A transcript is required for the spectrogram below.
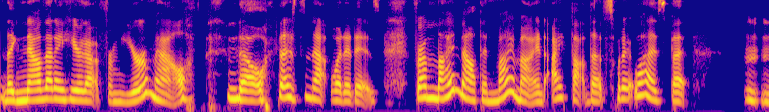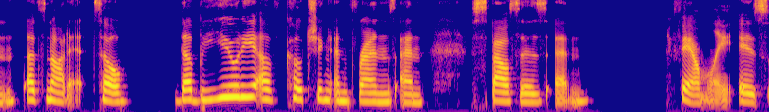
Like now that i hear that from your mouth no that's not what it is. From my mouth in my mind i thought that's what it was but that's not it. So the beauty of coaching and friends and spouses and family is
